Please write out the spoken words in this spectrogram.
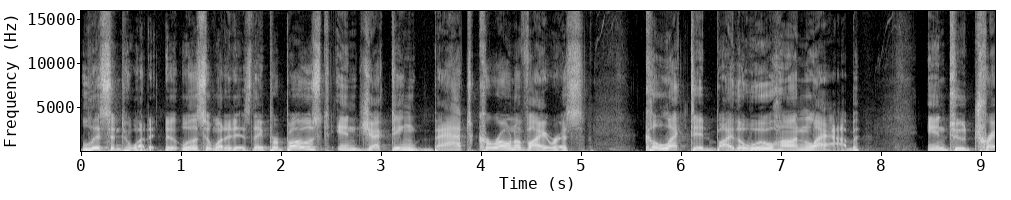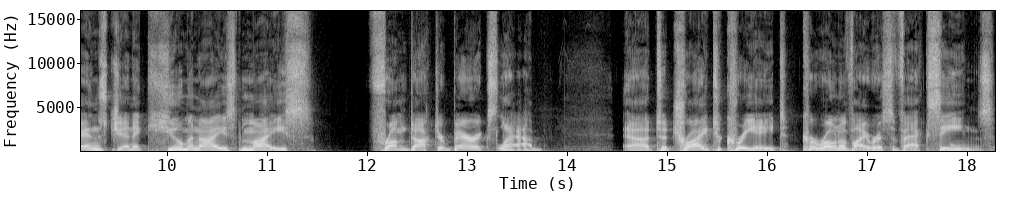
listen to what it listen what it is. They proposed injecting bat coronavirus collected by the Wuhan lab into transgenic humanized mice from Dr. Baric's lab uh, to try to create coronavirus vaccines.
